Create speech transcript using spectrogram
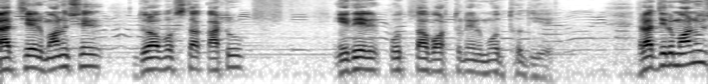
রাজ্যের মানুষের দুরবস্থা কাটুক এদের প্রত্যাবর্তনের মধ্য দিয়ে। রাজ্যের মানুষ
